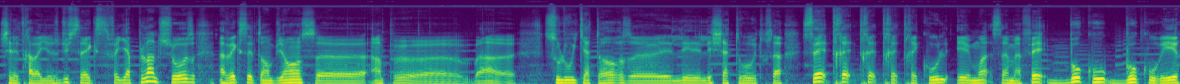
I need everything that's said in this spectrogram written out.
chez les travailleuses du sexe, il y a plein de choses avec cette ambiance un peu ben, sous Louis XIV, euh, les, châteaux et tout ça. C'est très très très très cool et moi ça m'a fait beaucoup beaucoup rire.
